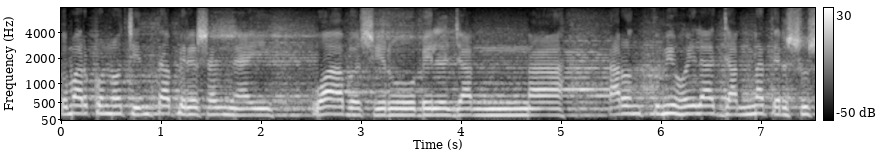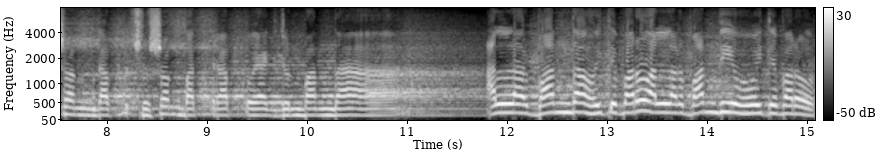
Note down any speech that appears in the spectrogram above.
তোমার কোনো চিন্তা পেরেশান নাই। ওয়াব শিরু বিল জান্না কারণ তুমি হইলা জান্নাতের সুসংবাদ সুসংবাদ প্রাপ্ত একজন বান্দা। আল্লাহর বান্দা হইতে পারো, আল্লাহর বান্দিও হইতে পারো।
